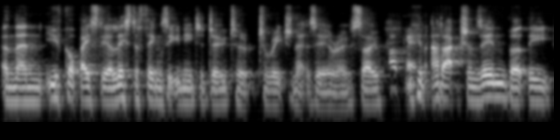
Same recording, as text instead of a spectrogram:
and then you've got basically a list of things that you need to do to to reach net zero. So okay. you can add actions in, but the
